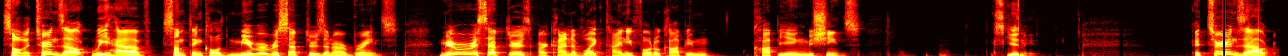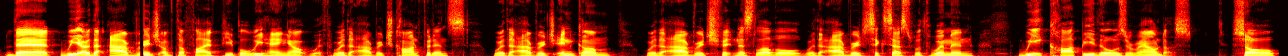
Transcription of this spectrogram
So, it turns out we have something called mirror receptors in our brains. Mirror receptors are kind of like tiny photocopying copying machines. Excuse me. It turns out that we are the average of the five people we hang out with. We're the average confidence, we're the average income, we're the average fitness level, we're the average success with women. We copy those around us. So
